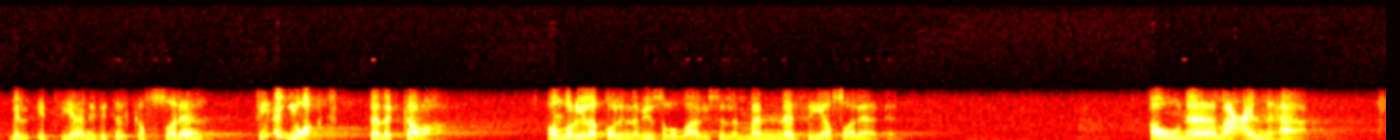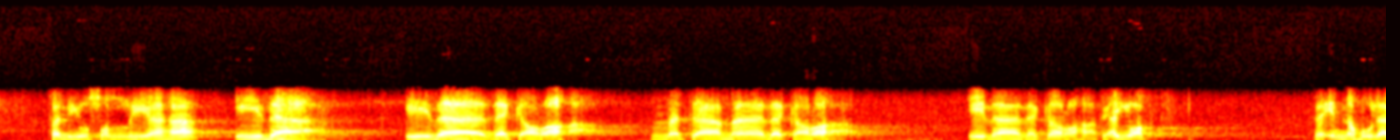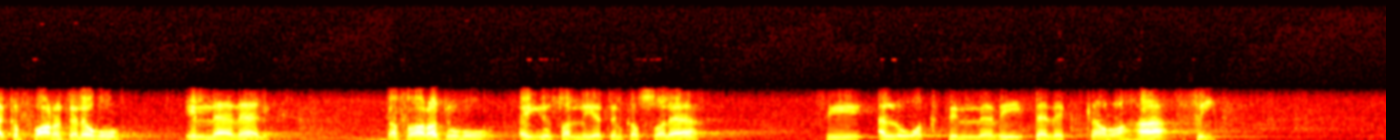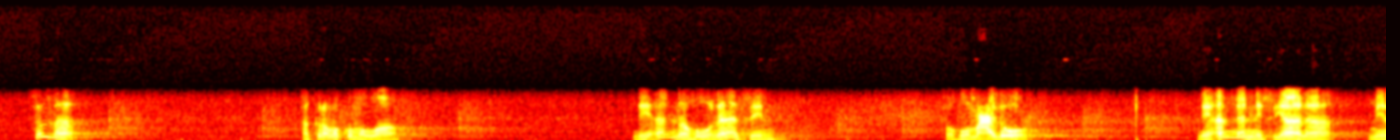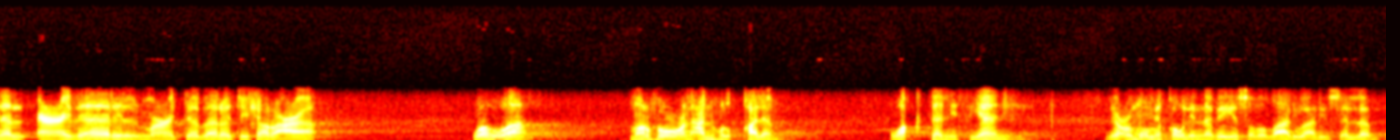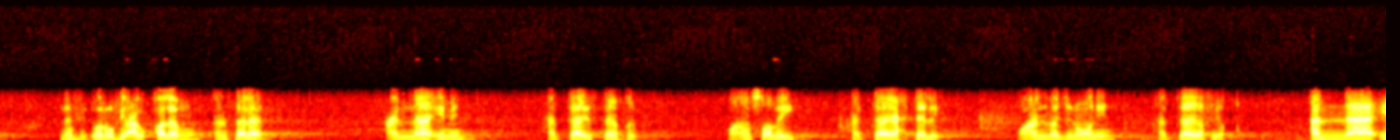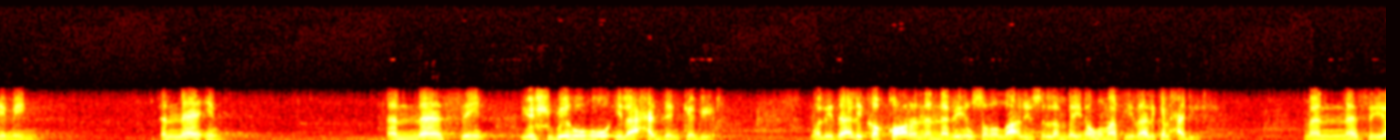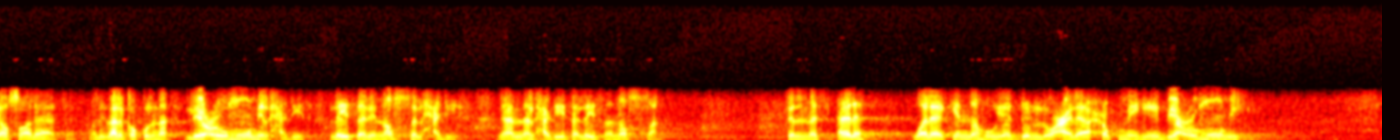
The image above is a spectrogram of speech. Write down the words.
بالإتيان بتلك الصلاة في أي وقت تذكرها. انظر إلى قول النبي صلى الله عليه وسلم من نسي صلاة أو نام عنها فليصليها إذا إذا ذكرها. متى ما ذكرها؟ إذا ذكرها. في أي وقت؟ فإنه لا كفارة له إلا ذلك. كفارته أن يصلي تلك الصلاة في الوقت الذي تذكرها فيه. ثم أكرمكم الله لأنه ناس فهو معذور لأن النسيان من الأعذار المعتبرة شرعا وهو مرفوع عنه القلم وقت نسيانه. لعموم قول النبي صلى الله عليه وآله وسلم رفع القلم عن ثلاث عن نائم حتى يستيقظ وعن صبي حتى يحتلف وعن مجنون حتى يفيق. النائم النائم الناس يشبهه إلى حد كبير. ولذلك قارن النبي صلى الله عليه وسلم بينهما في ذلك الحديث. من نسي صلاة ولذلك قلنا لعموم الحديث ليس لنص الحديث لأن الحديث ليس نصا في المسألة ولكنه يدل على حكمه بعمومه.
